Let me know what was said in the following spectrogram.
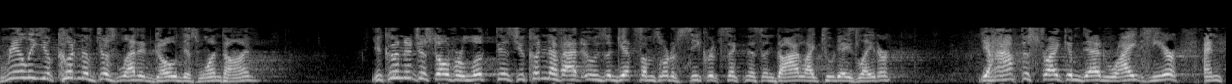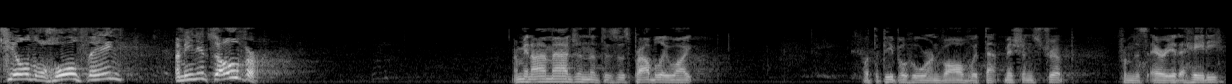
Really, you couldn't have just let it go this one time? You couldn't have just overlooked this? You couldn't have had Uzzah get some sort of secret sickness and die like two days later? You have to strike him dead right here and kill the whole thing? I mean, it's over. I mean, I imagine that this is probably like what the people who were involved with that mission trip from this area to Haiti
